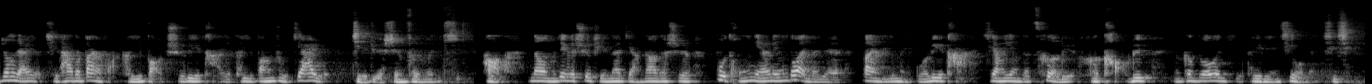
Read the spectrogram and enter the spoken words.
仍然有其他的办法可以保持绿卡，也可以帮助家人解决身份问题。好，那我们这个视频呢，讲到的是不同年龄段的人办理美国绿卡相应的策略和考虑。有更多问题可以联系我们，谢谢。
